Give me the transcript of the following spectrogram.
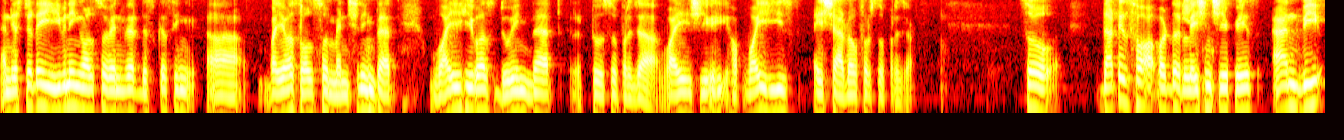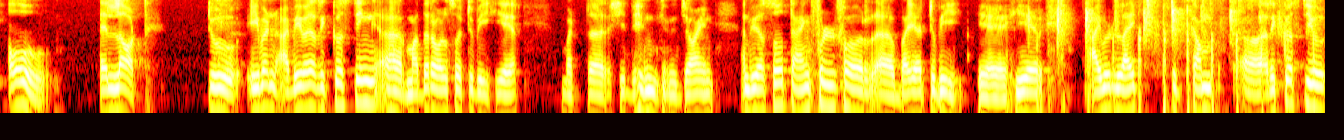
And yesterday evening also when we were discussing, uh, Bhaiya was also mentioning that why he was doing that to Supraja, why she, why he is a shadow for Supraja. So that is what the relationship is, and we owe a lot to even we were requesting her mother also to be here, but uh, she didn't join, and we are so thankful for uh, Bhaiya to be uh, here. I would like to come uh, request you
